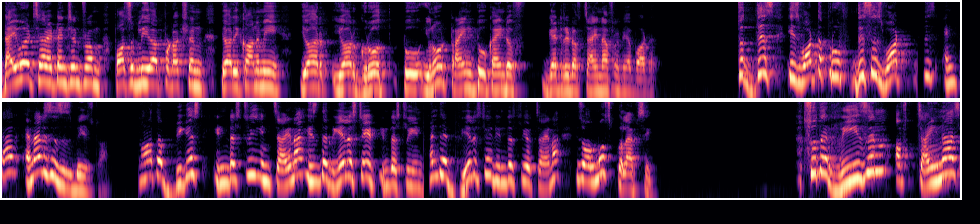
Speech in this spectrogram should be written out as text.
diverts your attention from possibly your production, your economy, your your growth to you know trying to kind of get rid of China from your border. So this is what the proof, this is what this entire analysis is based on. One of the biggest industry in China is the real estate industry. And the real estate industry of China is almost collapsing. So the reason of China's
